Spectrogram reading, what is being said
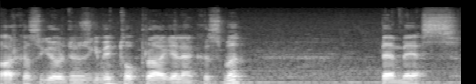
Arkası gördüğünüz gibi toprağa gelen kısmı bembeyaz.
